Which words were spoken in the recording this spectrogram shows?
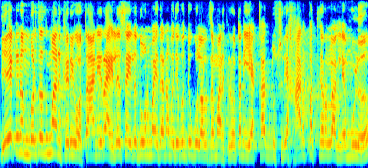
एक नंबरचाच मानकरी होता आणि राहिलं साहिलं दोन मैदानामध्ये पण तो गुलालाचा मानकरी होता आणि एकाच दुसरी हार पत्करावं लागल्यामुळं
